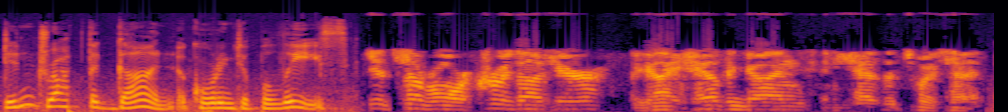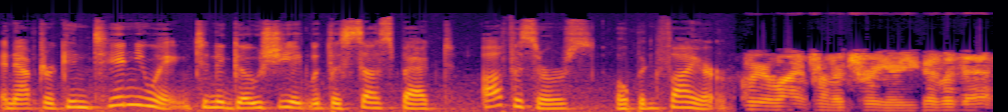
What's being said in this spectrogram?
didn't drop the gun, according to police. Get several more crews out here. The guy has a gun and he has it to his head. And after continuing to negotiate with the suspect, officers opened fire. Clear line from the tree. Are you good with that?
